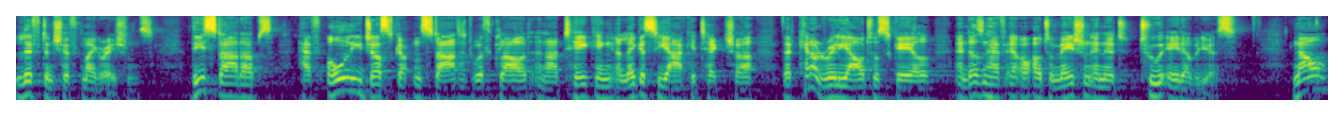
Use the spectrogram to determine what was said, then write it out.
lift and shift migrations. These startups have only just gotten started with cloud and are taking a legacy architecture that cannot really auto-scale and doesn't have automation in it to AWS. Now,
